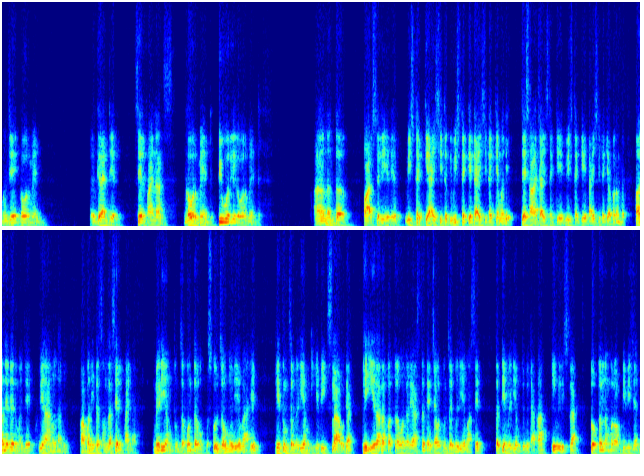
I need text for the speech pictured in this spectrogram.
म्हणजे government granted self finance government purely government नंतर पार्शली एडेड वीस टक्के ऐंशी टक्के वीस टक्के ते ऐंशी टक्क्यामध्ये. जे शाळा चाळीस टक्के वीस टक्के ऐंशी टक्क्यापर्यंत. अनएडेड म्हणजे विना अनुदानित आपण इथं समजा सेल्फ फायनान्स मीडियम तुमचं कोणतं स्कूलचं मीडियम आहे हे तुमचं मीडियम हे फिक्सला होत्या हे इरादा पत्र वगैरे असतं त्याच्यावर तुमचं मीडियम असेल तर ते मीडियम तुम्ही टाका इंग्लिशला टोटल नंबर ऑफ डिव्हिजन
